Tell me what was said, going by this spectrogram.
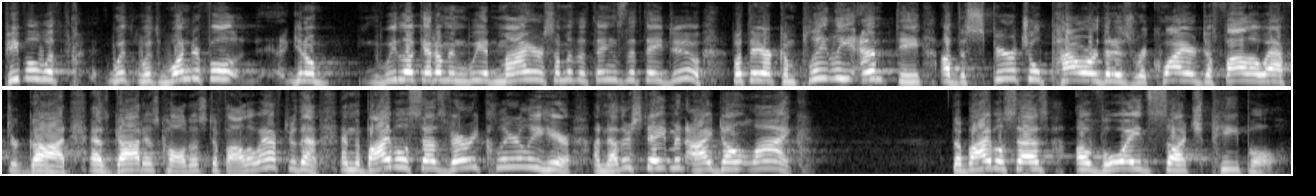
People with, with, with wonderful, you know, we look at them and we admire some of the things that they do, but they are completely empty of the spiritual power that is required to follow after God as God has called us to follow after them. And the Bible says very clearly here another statement I don't like. The Bible says, avoid such people.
